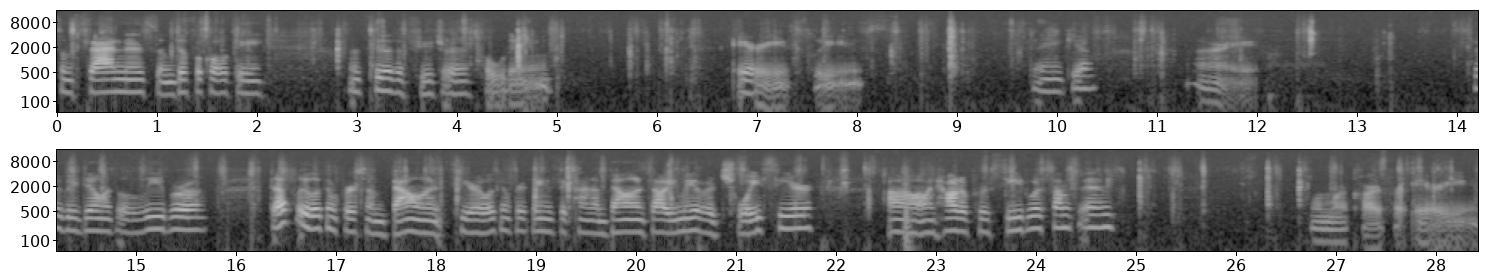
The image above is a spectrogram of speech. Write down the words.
some sadness, some difficulty. Let's see what the future is holding. Aries, please. Thank you. Alright. Could be dealing with a Libra. Definitely looking for some balance here. Looking for things to kind of balance out. You may have a choice here uh, on how to proceed with something. One more card for Aries.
